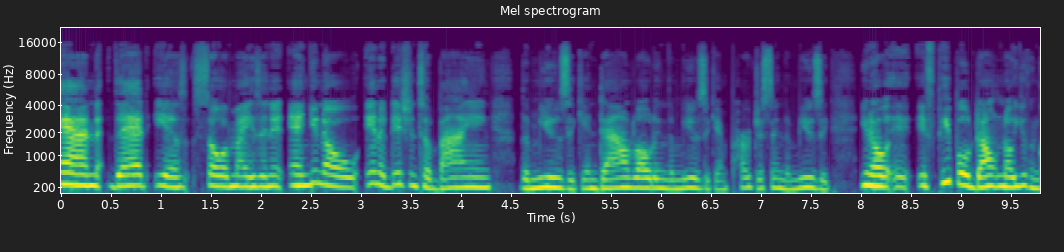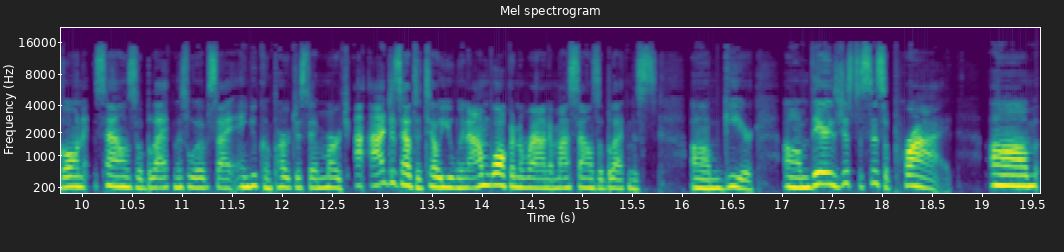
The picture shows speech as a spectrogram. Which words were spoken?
And that is so amazing. And, and, you know, in addition to buying the music and downloading the music and purchasing the music, you know, if, if people don't know, you can go on Sounds of Blackness website and you can purchase their merch. I, I just have to tell you, when I'm walking around in my Sounds of Blackness um, gear, um, there is just a sense of pride. Um,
